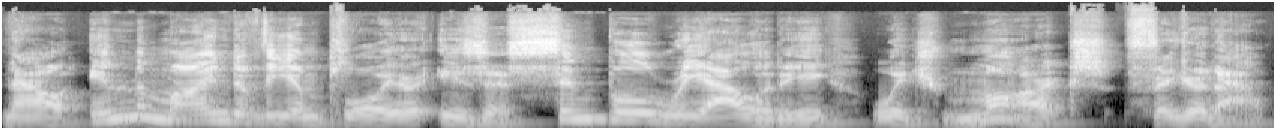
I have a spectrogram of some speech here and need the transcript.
Now, in the mind of the employer is a simple reality which Marx figured out.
